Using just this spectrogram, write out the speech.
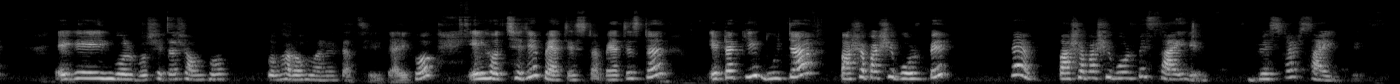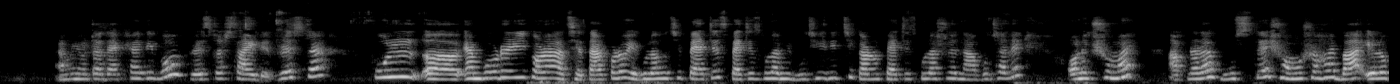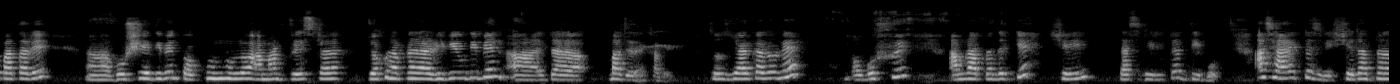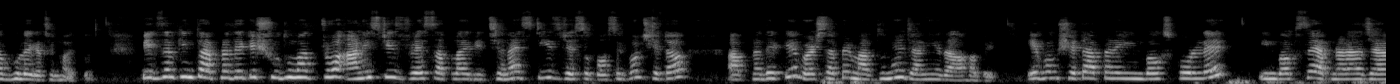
এগেইন বলব, সেটা সম্ভব প্রভা রহমানের কাছে। যাই হোক, এই হচ্ছে যে প্যাচেসটা। প্যাচেসটা, এটা কি দুইটা পাশাপাশি বসবে? হ্যাঁ পাশাপাশি বসবে সাইডে। ড্রেসটার সাইডে। আমি ওটা দেখাই দিব, ড্রেসটার সাইডে। ড্রেসটা ফুল এমব্রয়ডারি করা আছে। তারপরেও এগুলো হচ্ছে প্যাচেস। প্যাচেসগুলো আমি বুঝিয়ে দিচ্ছি, কারণ প্যাচেসগুলো আসলে না বুঝালে অনেক সময় আপনারা বুঝতে সমস্যা হয় বা এলো পাতারে বসিয়ে দিবেন। তখন হলো আমার ড্রেসটা যখন আপনারা রিভিউ দিবেন এটা বাজে দেখাবে। তো যার কারণে অবশ্যই আমরা আপনাদেরকে সেই ফ্যাসিলিটিটা দিব। আচ্ছা আরেকটা জিনিস, সেটা আপনারা ভুলে গেছেন হয়তো। পিক্সেল কিন্তু আপনাদেরকে শুধুমাত্র আনস্টিচ ড্রেস সাপ্লাই দিচ্ছে না স্টিচ ড্রেসও পসিবল সেটাও আপনাদেরকে হোয়াটসঅ্যাপের মাধ্যমে জানিয়ে দেওয়া হবে। এবং সেটা আপনারা ইনবক্স করলে ইনবক্সে আপনারা যা,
